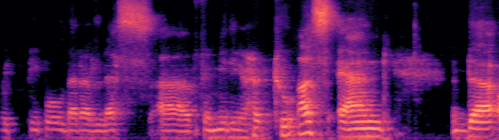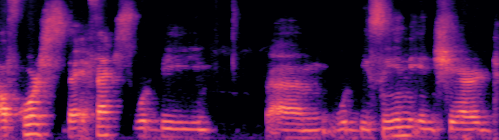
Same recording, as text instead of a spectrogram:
with people that are less uh, familiar to us, and the of course the effects would be um, would be seen in shared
